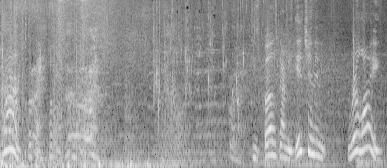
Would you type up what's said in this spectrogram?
Come on. Okay, okay. These bugs got me itching in real life.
